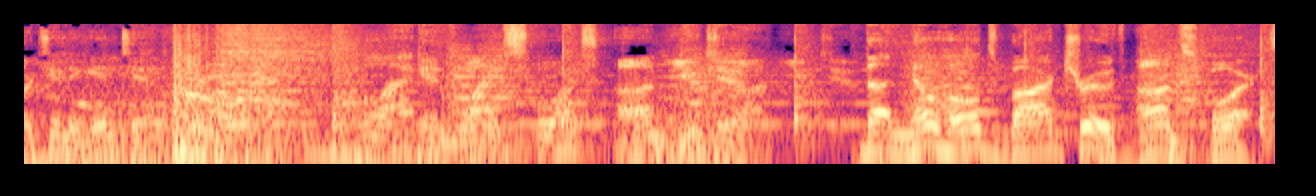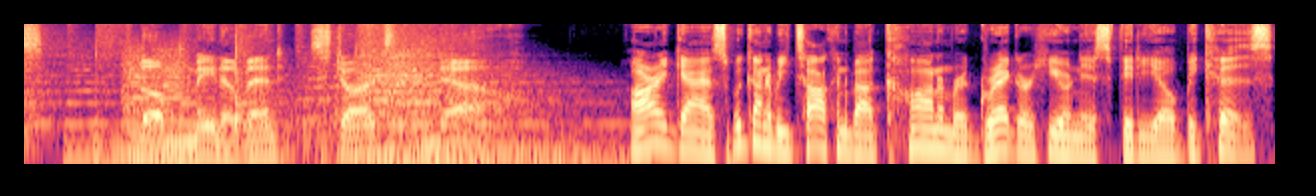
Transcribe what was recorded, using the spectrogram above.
You're tuning into Black and White Sports on YouTube. The no holds barred truth on sports. The main event starts now. All right, guys, we're going to be talking about Conor McGregor here in this video because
